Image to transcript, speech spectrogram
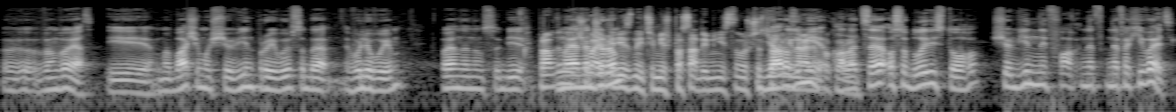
в МВС. І ми бачимо, що він проявив себе вольовим, впевненим в собі Правда, не відчуваєте різницю між посадою міністра внутрішніх Я справ і генеральним розумію, прокурором? але це особливість того, що він не фах не, не фахівець,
